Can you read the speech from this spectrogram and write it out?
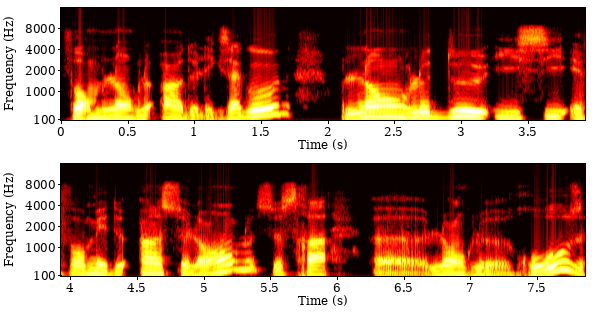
forment l'angle 1 de l'hexagone. L'angle 2 ici est formé de un seul angle, ce sera euh, l'angle rose.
